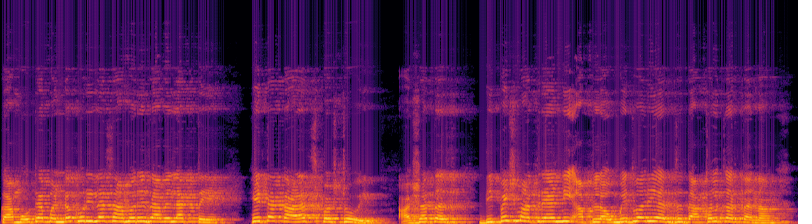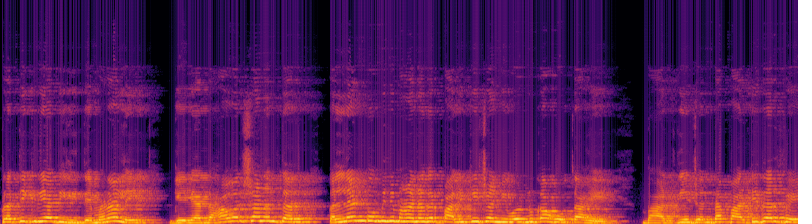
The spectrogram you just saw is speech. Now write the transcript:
का मोठ्या बंडखोरीला सामोरे जावे लागते? हे त्या काळात स्पष्ट होईल. अशातच दीपेश म्हात्रे यांनी आपला उमेदवारी अर्ज दाखल करताना प्रतिक्रिया दिली. ते म्हणाले गेल्या दहा वर्षानंतर कल्याण डोंबिवली महानगरपालिकेच्या निवडणुका होत आहे. भारतीय जनता पार्टीतर्फे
